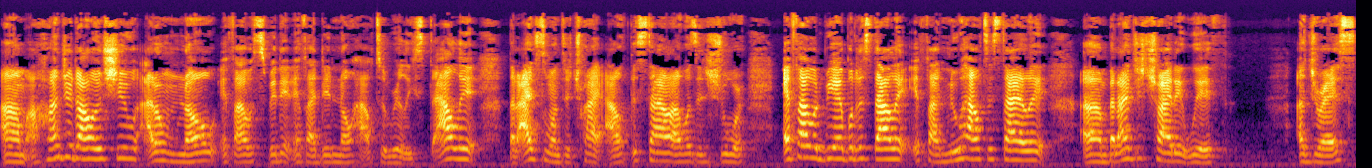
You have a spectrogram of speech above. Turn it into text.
um, a $100 shoe. I don't know if I would spend it if I didn't know how to really style it, but I just wanted to try out the style. I wasn't sure if I would be able to style it, if I knew how to style it, um, but I just tried it with a dress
